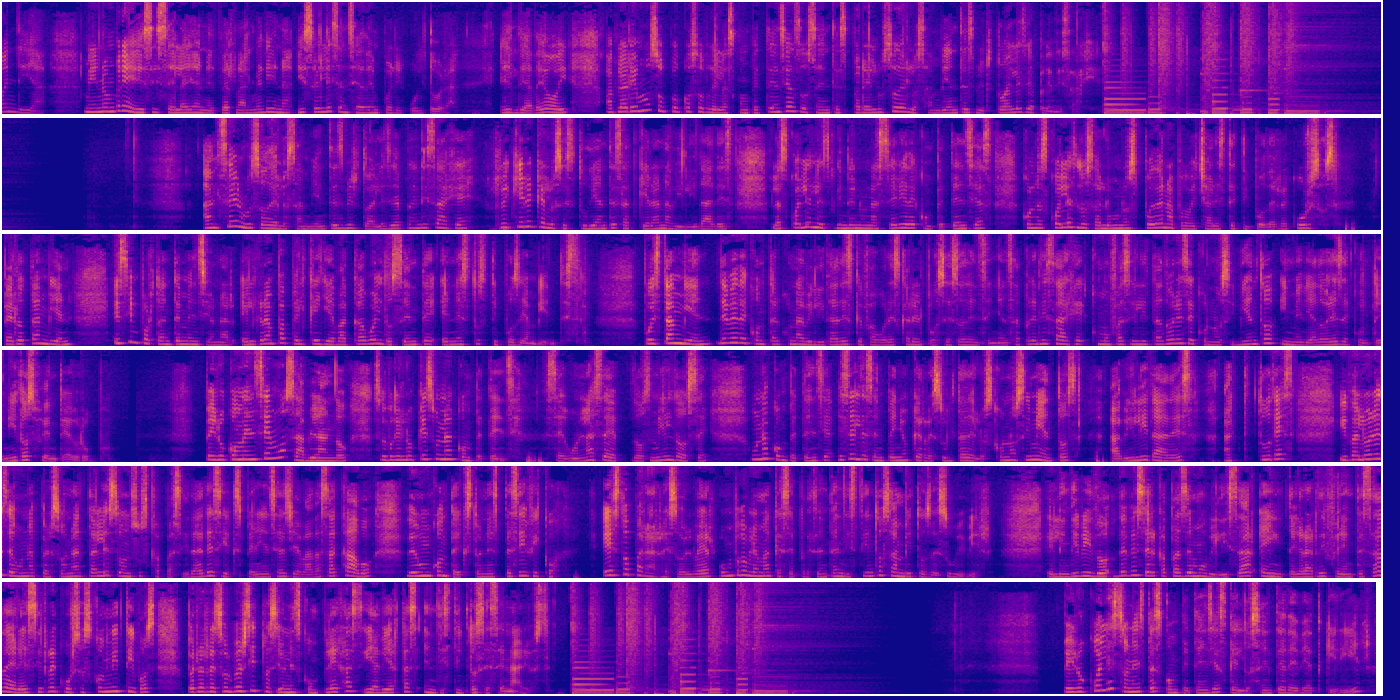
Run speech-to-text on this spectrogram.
Buen día, mi nombre es Isela Yanet Bernal Medina y soy licenciada en Puericultura. El día de hoy hablaremos un poco sobre las competencias docentes para el uso de los ambientes virtuales de aprendizaje. Al ser uso de los ambientes virtuales de aprendizaje, requiere que los estudiantes adquieran habilidades, las cuales les brinden una serie de competencias con las cuales los alumnos puedan aprovechar este tipo de recursos. Pero también es importante mencionar el gran papel que lleva a cabo el docente en estos tipos de ambientes, pues también debe de contar con habilidades que favorezcan el proceso de enseñanza-aprendizaje como facilitadores de conocimiento y mediadores de contenidos frente a grupo. Pero comencemos hablando sobre lo que es una competencia. Según la SEP 2012, una competencia es el desempeño que resulta de los conocimientos, habilidades, actitudes y valores de una persona, tales son sus capacidades y experiencias llevadas a cabo de un contexto en específico. Esto para resolver un problema que se presenta en distintos ámbitos de su vivir. El individuo debe ser capaz de movilizar e integrar diferentes saberes y recursos cognitivos para resolver situaciones complejas y abiertas en distintos escenarios. Pero ¿cuáles son estas competencias que el docente debe adquirir?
